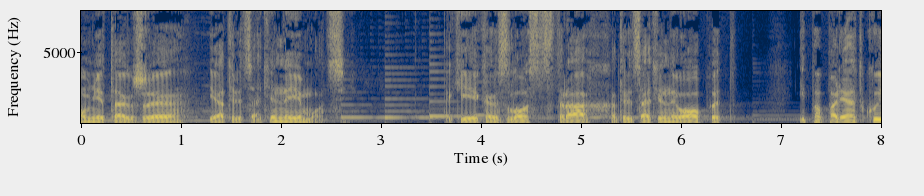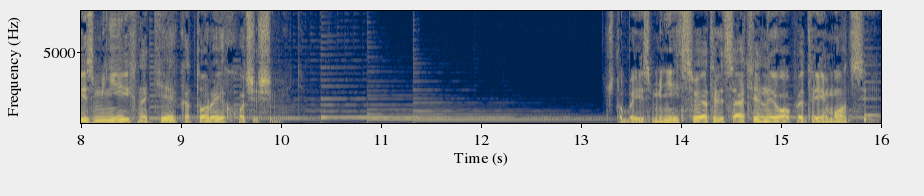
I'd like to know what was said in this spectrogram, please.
Помни также и отрицательные эмоции, такие как злость, страх, отрицательный опыт, и по порядку измени их на те, которые хочешь иметь. Чтобы изменить свой отрицательный опыт и эмоции,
